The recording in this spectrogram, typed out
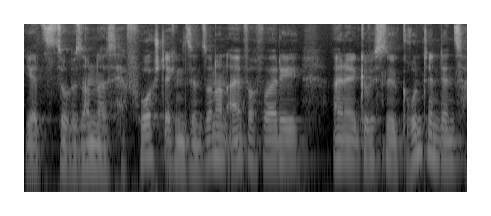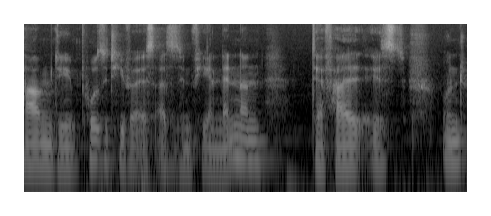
jetzt so besonders hervorstechend sind, sondern einfach, weil die eine gewisse Grundtendenz haben, die positiver ist, als es in vielen Ländern der Fall ist. Und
